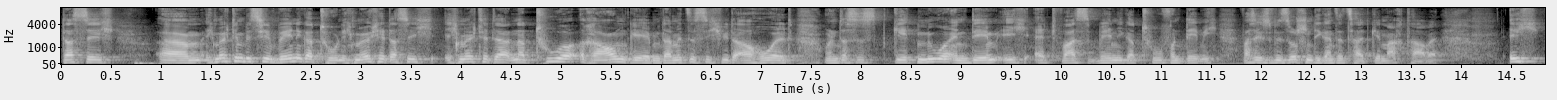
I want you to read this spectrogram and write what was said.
dass sich ähm, ich möchte ein bisschen weniger tun. Ich möchte, dass ich, ich möchte der Natur Raum geben, damit es sich wieder erholt. Und das ist, geht nur, indem ich etwas weniger tue, von dem ich, was ich sowieso schon die ganze Zeit gemacht habe. Ich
